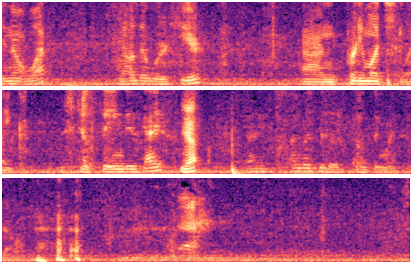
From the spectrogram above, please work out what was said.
you know what? Now that we're here, and pretty much like just seeing these guys, Yeah. I'm going to do something myself.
